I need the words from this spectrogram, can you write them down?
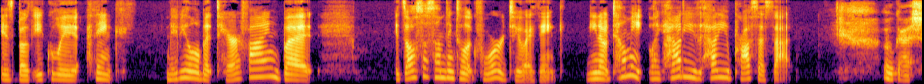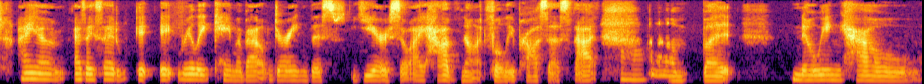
is both equally, I think, maybe a little bit terrifying, but it's also something to look forward to, I think. You know, tell me like how do you how do you process that? Oh gosh, I am. Um, as I said, it it really came about during this year, so I have not fully processed that. Mm-hmm. Um, but knowing how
